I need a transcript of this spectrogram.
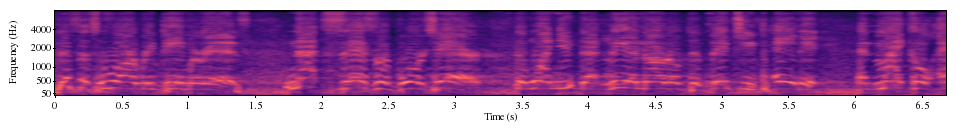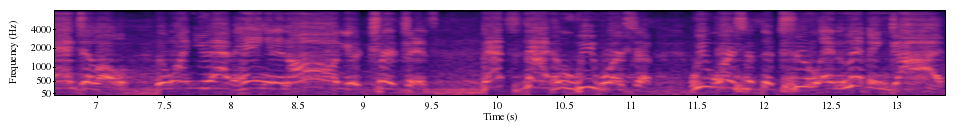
This is who our Redeemer is. Not Cesar Borgia, the one you, that Leonardo da Vinci painted, and Michelangelo, the one you have hanging in all your churches. That's not who we worship. We worship the true and living God.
